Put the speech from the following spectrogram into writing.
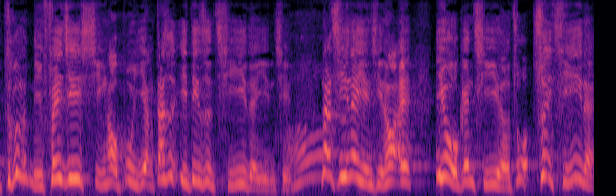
这个你飞机型号不一样，但是一定是奇异的引擎。哦、那奇异的引擎的话，哎、欸，因为我跟奇异合作，所以奇异呢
